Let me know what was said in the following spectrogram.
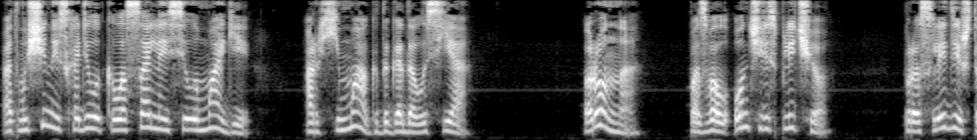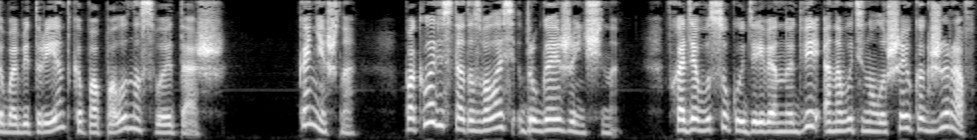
От мужчины исходила колоссальная сила магии. Архимаг, догадалась я. «Ронна!» — позвал он через плечо. «Проследи, чтобы абитуриентка попала на свой этаж». «Конечно». Покладисто отозвалась другая женщина. Входя в высокую деревянную дверь, она вытянула шею, как жираф,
